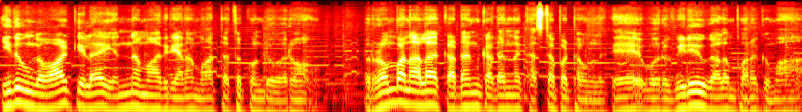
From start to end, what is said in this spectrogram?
இது உங்கள் வாழ்க்கையில் என்ன மாதிரியான மாற்றத்தை கொண்டு வரும்? ரொம்ப நாளாக கடன் கடன்னு கஷ்டப்பட்டவங்களுக்கு ஒரு விடிவு காலம் பிறக்குமா?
